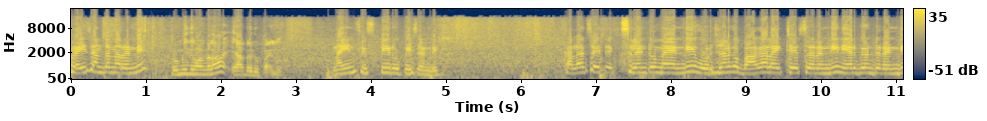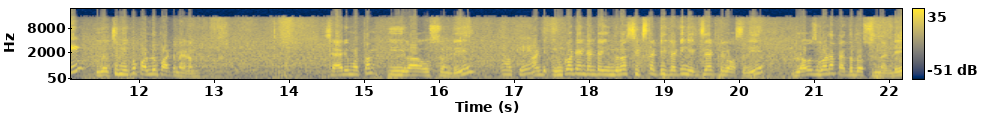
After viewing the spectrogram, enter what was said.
ప్రైస్ ఎంత అన్నారండి తొమ్మిది వందల యాభై రూపాయలు. నైన్ ఫిఫ్టీ రూపీస్ అండి. కలర్స్ అయితే ఎక్సలెంట్ ఉన్నాయండి. ఒరిజినల్గా బాగా లైక్ చేస్తారండి నియర్ బై ఉంటారండి ఇది వచ్చి మీకు పళ్ళు పాట మేడం. శారీ మొత్తం ఇలా వస్తుంది. ఓకే. అండ్ ఇంకోటి ఏంటంటే ఇందులో సిక్స్ థర్టీ కటింగ్ ఎగ్జాక్ట్గా వస్తుంది. బ్లౌజ్ కూడా పెద్దది వస్తుందండి.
